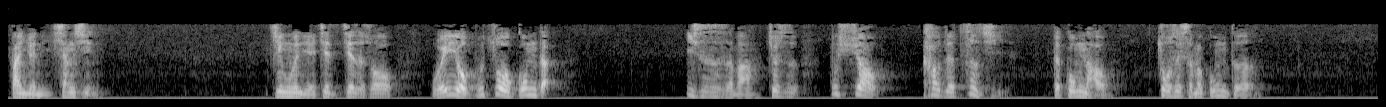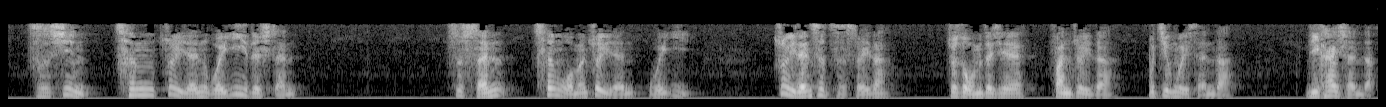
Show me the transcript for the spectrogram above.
但愿你相信。经文也接接着说，唯有不做工的，意思是什么？就是不需要靠着自己的功劳做些什么功德。只信称罪人为义的神，是神称我们罪人为义，罪人是指谁呢？就是我们这些犯罪的、不敬畏神的、离开神的。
